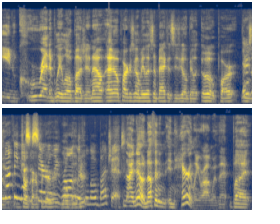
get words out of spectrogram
incredibly low budget. Now I know Parker's going to be listening back to this. He's going to be like, "Oh, Park." There's you know, nothing John necessarily Carpenter, low wrong with low budget. I know nothing inherently wrong with it, but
